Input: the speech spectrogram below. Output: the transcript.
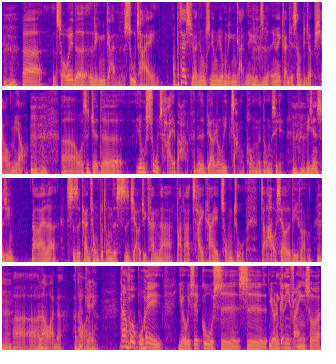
嗯哼，那所谓的灵感素材，我不太喜欢用用用灵感这个字，因为感觉上比较缥缈。嗯哼，呃，我是觉得用素材吧，可能是比较容易掌控的东西。嗯哼，一件事情。拿来了，试试看，从不同的视角去看它，把它拆开重组，找好笑的地方，嗯啊、很好玩的，很好玩但会不会有一些故事是有人跟你反映说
